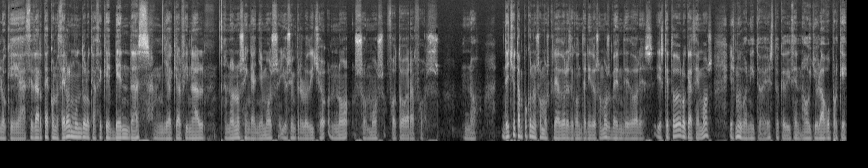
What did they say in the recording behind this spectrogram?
lo que hace darte a conocer al mundo, lo que hace que vendas, ya que al final, no nos engañemos, yo siempre lo he dicho, no somos fotógrafos. No, de hecho, tampoco no somos creadores de contenido, somos vendedores. Y es que todo lo que hacemos es muy bonito, ¿eh? esto que dicen, no, yo lo hago porque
